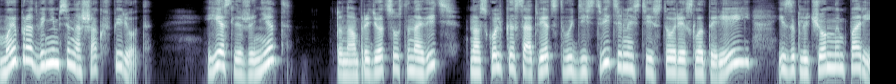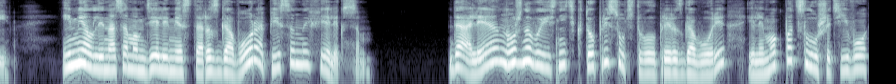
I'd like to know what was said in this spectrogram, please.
мы продвинемся на шаг вперед. Если же нет, то нам придется установить, насколько соответствует действительности история с лотереей и заключенным пари. Имел ли на самом деле место разговор, описанный Феликсом? Далее нужно выяснить, кто присутствовал при разговоре или мог подслушать его,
